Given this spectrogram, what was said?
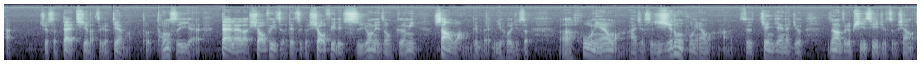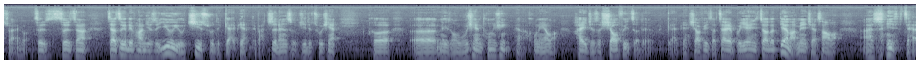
啊就是代替了这个电脑，同同时也带来了消费者的这个消费的使用的这种革命，上网，对不对？以后就是，呃，互联网，而且是移动互联网啊，这渐渐的就让这个 PC 就走向了衰落。这所以这样，在这个地方就是又有技术的改变，对吧？智能手机的出现和呃那种无线通讯啊，互联网，还有就是消费者的改变，消费者再也不愿意站在电脑面前上网。啊，所以在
